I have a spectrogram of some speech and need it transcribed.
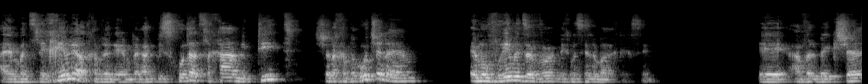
הם מצליחים להיות חברים, ורק בזכות ההצלחה האמיתית של החברות שלהם, הם עוברים את זה ונכנסים למערכת יחסים. אה, אבל בהקשר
